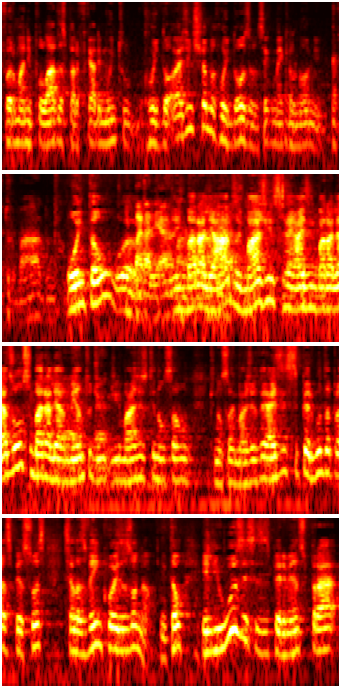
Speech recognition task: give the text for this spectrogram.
foram manipuladas para ficarem muito ruidosas. A gente chama ruidoso, não sei como é que é o nome. Perturbado. Ou então uh, Embaralhado. embaralhados, imagens reais embaralhadas, ou embaralhamento de, de imagens que não são que não são imagens reais e se pergunta para as pessoas se elas veem coisas ou não. Então ele usa esses experimentos para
